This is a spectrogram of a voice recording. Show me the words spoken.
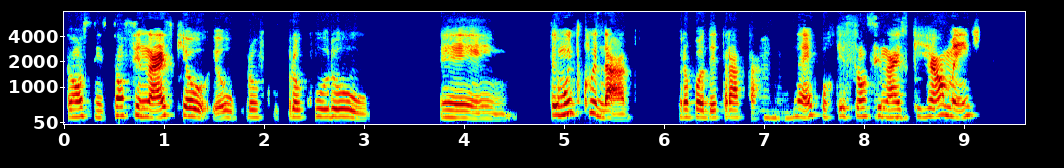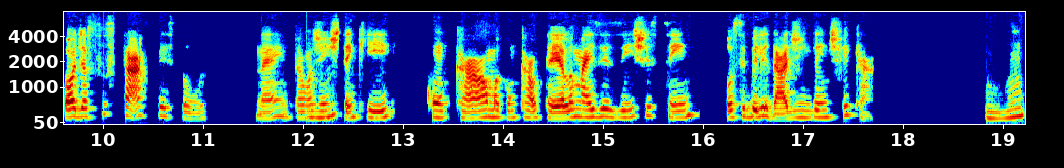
Então, assim, são sinais que eu, eu procuro é, ter muito cuidado para poder tratar, uhum. né? Porque são sinais que realmente pode assustar as pessoas, né? Então uhum. a gente tem que ir com calma, com cautela, mas existe sim possibilidade de identificar. Uhum.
